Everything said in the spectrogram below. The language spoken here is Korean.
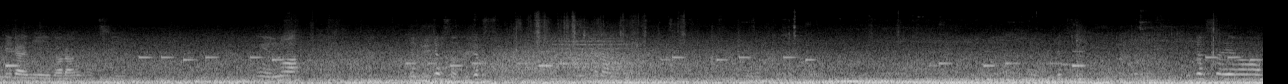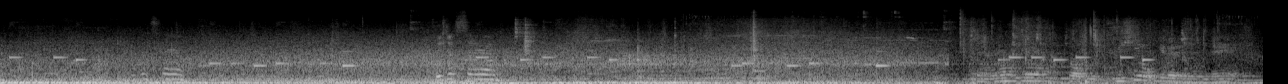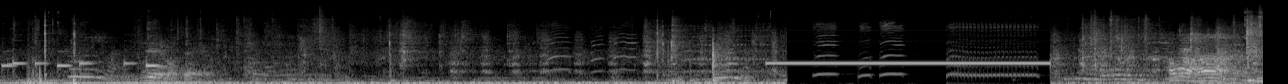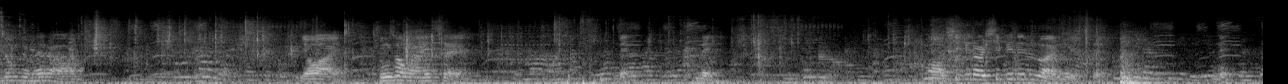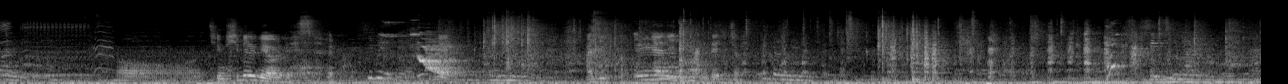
사람이라니 너랑 같이 형 일로 와. 너 늦었어 늦었어. 늦었어요. 늦었어요. 늦었어요. 네, 안녕하세요. 저 오늘 2시에 오기로 했는데. 해라. 여아요. 중성화 했어요. 네. 네. 어, 11월 11일로 알고 있어요. 네. 어, 지금 11개월 됐어요. 11개월? 네. 아직 1년이 채 안 됐죠.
